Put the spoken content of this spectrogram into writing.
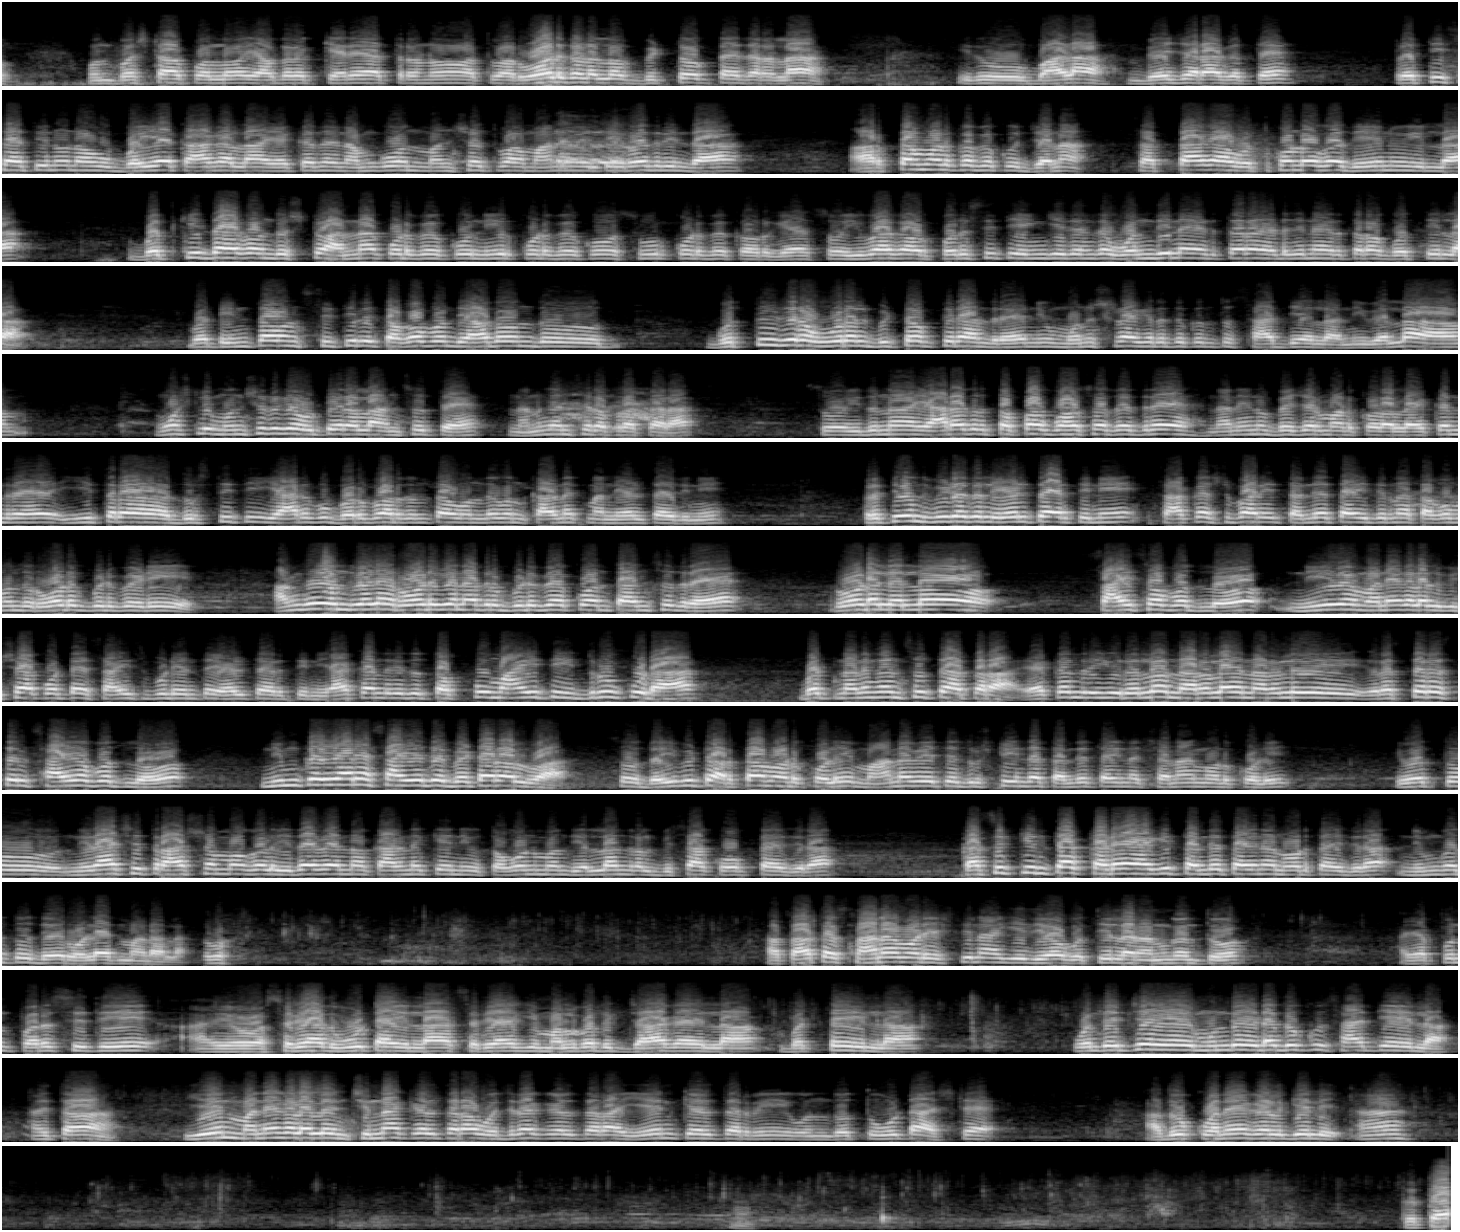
ಒಂದು ಬಸ್ ಸ್ಟಾಪ್ ಅಲ್ಲೋ, ಯಾವ್ದಾದ್ರು ಕೆರೆ ಹತ್ರನೋ ಅಥವಾ ರೋಡ್ಗಳಲ್ಲೋ ಬಿಟ್ಟು ಹೋಗ್ತಾ ಇದಾರಲ್ಲ ಇದು ಬಹಳ ಬೇಜಾರಾಗುತ್ತೆ. ಪ್ರತಿ ಸಾತಿನೂ ನಾವು ಬೈಯಕ್ ಆಗಲ್ಲ ಯಾಕಂದ್ರೆ ನಮಗೂ ಒಂದು ಮನುಷ್ಯತ್ವ, ಮಾನವೀಯತೆ ಇರೋದ್ರಿಂದ ಅರ್ಥ ಮಾಡ್ಕೋಬೇಕು ಜನ. ಸತ್ತಾಗ ಹೊತ್ಕೊಂಡು ಹೋಗೋದೇನೂ ಇಲ್ಲ. ಬದುಕಿದ್ದಾಗ ಒಂದಷ್ಟು ಅನ್ನ ಕೊಡಬೇಕು, ನೀರು ಕೊಡಬೇಕು, ಸೂರ್ ಕೊಡ್ಬೇಕು ಅವ್ರಿಗೆ. ಸೊ ಇವಾಗ ಅವ್ರ ಪರಿಸ್ಥಿತಿ ಹೆಂಗಿದೆ ಅಂದ್ರೆ ಒಂದಿನ ಇರ್ತಾರೋ, ಎರಡು ದಿನ ಇರ್ತಾರೋ ಗೊತ್ತಿಲ್ಲ. ಬಟ್ ಇಂಥ ಒಂದು ಸ್ಥಿತಿಲಿ ತಗೊಬಂದು ಯಾವ್ದೋ ಒಂದು ಗೊತ್ತಿದಿರೋ ಊರಲ್ಲಿ ಬಿಟ್ಟೋಗ್ತೀರಾ ಅಂದ್ರೆ ನೀವು ಮನುಷ್ಯರಾಗಿರೋದಕ್ಕಂತೂ ಸಾಧ್ಯ ಇಲ್ಲ. ನೀವೆಲ್ಲ ಮೋಸ್ಟ್ಲಿ ಮನುಷ್ಯರಿಗೆ ಹುಟ್ಟಿರಲ್ಲ ಅನ್ಸುತ್ತೆ, ನನ್ಗನ್ಸಿರೋ ಪ್ರಕಾರ. ಸೊ ಇದನ್ನ ಯಾರಾದ್ರೂ ತಪ್ಪಾಗಿ ಭಾವಿಸೋದಾದ್ರೆ ನಾನೇನು ಬೇಜಾರ್ ಮಾಡ್ಕೊಳ್ಳಲ್ಲ. ಯಾಕಂದ್ರೆ ಈ ತರ ದುಸ್ಥಿತಿ ಯಾರಿಗೂ ಬರಬಾರ್ದಂತ ಒಂದೇ ಒಂದು ಕಾರಣಕ್ಕೆ ನಾನು ಹೇಳ್ತಾ ಇದ್ದೀನಿ. ಪ್ರತಿಯೊಂದು ವಿಡಿಯೋದಲ್ಲಿ ಹೇಳ್ತಾ ಇರ್ತೀನಿ. ಸಾಕಷ್ಟು ಬಾರಿ ತಂದೆ ತಾಯಿ ಇದನ್ನ ತಗೊಬಂದು ರೋಡ್ಗೆ ಬಿಡಬೇಡಿ. ಹಂಗೂ ಒಂದ್ ವೇಳೆ ರೋಡ್ಗೆ ಏನಾದ್ರು ಬಿಡಬೇಕು ಅಂತ ಅನ್ಸಿದ್ರೆ ರೋಡಲ್ಲೆಲ್ಲೋ ಸಾಯಿಸೋ ಬದಲು ನೀವೇ ಮನೆಗಳಲ್ಲಿ ವಿಷ ಕೊಟ್ಟೆ ಸಾಯಿಸ್ಬಿಡಿ ಅಂತ ಹೇಳ್ತಾ ಇರ್ತೀನಿ. ಯಾಕಂದ್ರೆ ಇದು ತಪ್ಪು ಮಾಹಿತಿ ಇದ್ರೂ ಕೂಡ ಬಟ್ ನನಗನ್ಸುತ್ತೆ ತರ. ಯಾಕಂದ್ರೆ ಇವರೆಲ್ಲ ನರಳೆ ನರಳಿ ರಸ್ತೆ ರಸ್ತೆಲಿ ಸಾಯೋ ಬದಲು ನಿಮ್ ಕೈಯಾರೆ ಸಾಯೋದೇ ಬೆಟರ್ ಅಲ್ವಾ? ಸೊ ದಯವಿಟ್ಟು ಅರ್ಥ ಮಾಡ್ಕೊಳ್ಳಿ. ಮಾನವೀಯತೆ ದೃಷ್ಟಿಯಿಂದ ತಂದೆ ತಾಯಿನ ಚೆನ್ನಾಗಿ ನೋಡ್ಕೊಳ್ಳಿ. ಇವತ್ತು ನಿರಾಶ್ರಿತ ಆಶ್ರಮಗಳು ಇದಾವೆ ಅನ್ನೋ ಕಾರಣಕ್ಕೆ ನೀವು ತಗೊಂಡ್ ಬಂದು ಎಲ್ಲಂದ್ರಲ್ಲಿ ಬಿಸಾಕ್ ಹೋಗ್ತಾ ಇದ್ದೀರಾ? ಕಸಕ್ಕಿಂತ ಕಡೆಯಾಗಿ ತಂದೆ ತಾಯಿನ ನೋಡ್ತಾ ಇದ್ದೀರಾ? ನಿಮ್ಗಂತೂ ದೇವ್ರು ಒಳ್ಳೇದ್ ಮಾಡಲ್ಲ. ಆ ತಾತ ಸ್ನಾನ ಮಾಡಿ ಎಷ್ಟು ದಿನ ಆಗಿದೆಯೋ ಗೊತ್ತಿಲ್ಲ ನನ್ಗಂತೂ. ಆ ಪರಿಸ್ಥಿತಿ, ಅಯ್ಯೋ, ಸರಿಯಾದ ಊಟ ಇಲ್ಲ, ಸರಿಯಾಗಿ ಮಲ್ಗೋದಕ್ಕೆ ಜಾಗ ಇಲ್ಲ, ಬಟ್ಟೆ ಇಲ್ಲ. ಒಂದ್ ಹೆಜ್ಜೆ ಮುಂದೆ ಇಡೋದಕ್ಕೂ ಸಾಧ್ಯ ಇಲ್ಲ, ಆಯ್ತಾ? ಏನ್ ಮನೆಗಳಲ್ಲಿ ಚಿನ್ನ ಕೇಳ್ತಾರ, ವಜ್ರ ಕೇಳ್ತಾರ, ಏನ್ ಕೇಳ್ತಾರ್ರಿ? ಒಂದೊತ್ತು ಊಟ ಅಷ್ಟೇ. ಅದು ಕೊನೆಗಳಿಗೆಲಿ ಆ? ತಾತ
